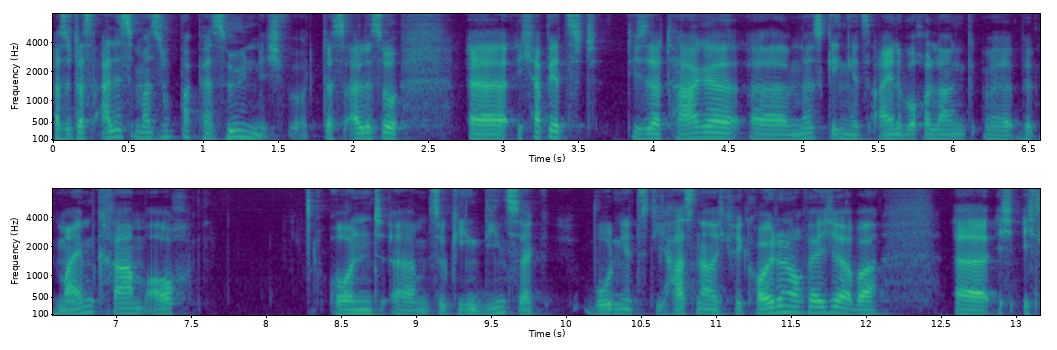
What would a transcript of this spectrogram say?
also dass alles immer super persönlich wird. Dass alles so, äh, ich habe jetzt dieser Tage, äh, ne, es ging jetzt eine Woche lang äh, mit meinem Kram auch und ähm, so gegen Dienstag wurden jetzt die Hassnachrichten, ich kriege heute noch welche, aber äh, ich, ich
